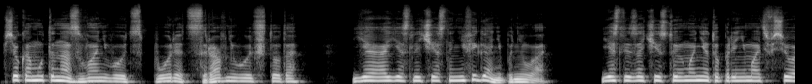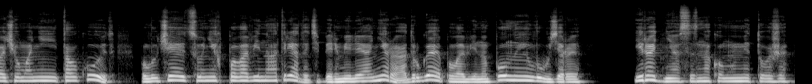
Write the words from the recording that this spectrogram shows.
Все кому-то названивают, спорят, сравнивают что-то. Я, если честно, нифига не поняла. Если за чистую монету принимать все, о чем они толкуют, получается у них половина отряда теперь миллионеры, а другая половина – полные лузеры. И родня со знакомыми тоже.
